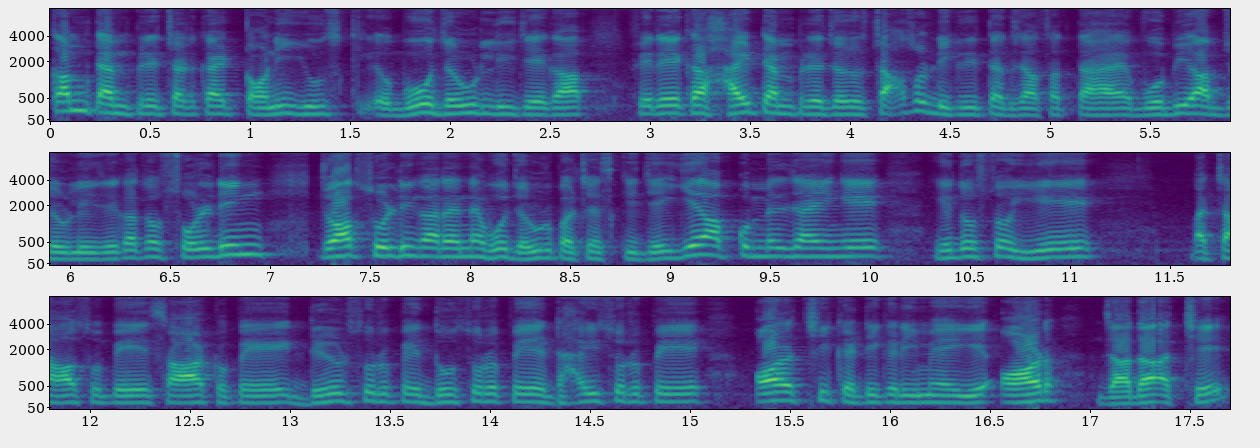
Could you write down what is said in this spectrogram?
कम टेम्परेचर का एक टॉनी यूज़ वो ज़रूर लीजिएगा। फिर एक हाई टेम्परेचर जो 400 डिग्री तक जा सकता है, वो भी आप ज़रूर लीजिएगा। तो सोल्डिंग जो आप सोल्डिंग कर रहे हैं, वो ज़रूर परचेस कीजिए। ये आपको मिल जाएँगे। ये दोस्तों, ये पचास रुपये साठ रुपये डेढ़ सौ रुपये दो सौ रुपये ढाई सौ रुपये और अच्छी कैटेगरी में ये और ज़्यादा अच्छे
